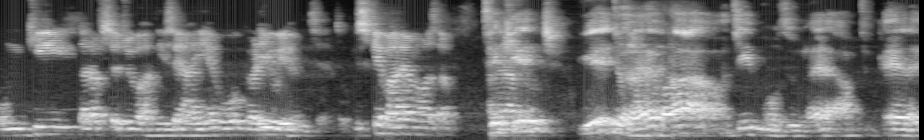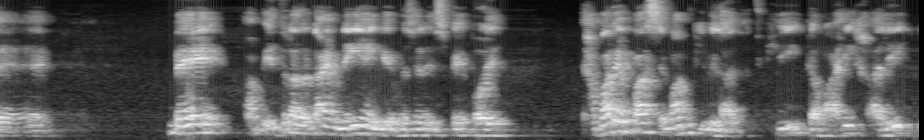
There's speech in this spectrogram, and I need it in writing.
उनकी तरफ़ से जो हदीसें आई है, वो गढ़ी हुई हदीसें तो इसके बारे में हमारा सब देखिए ये जो है बड़ा अजीब मौजू है आप जो कह रहे हैं। मैं अब इतना तो टाइम नहीं है कि मसलन इस पे बोले हमारे पास इमाम की विलादत की गवाही खाली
